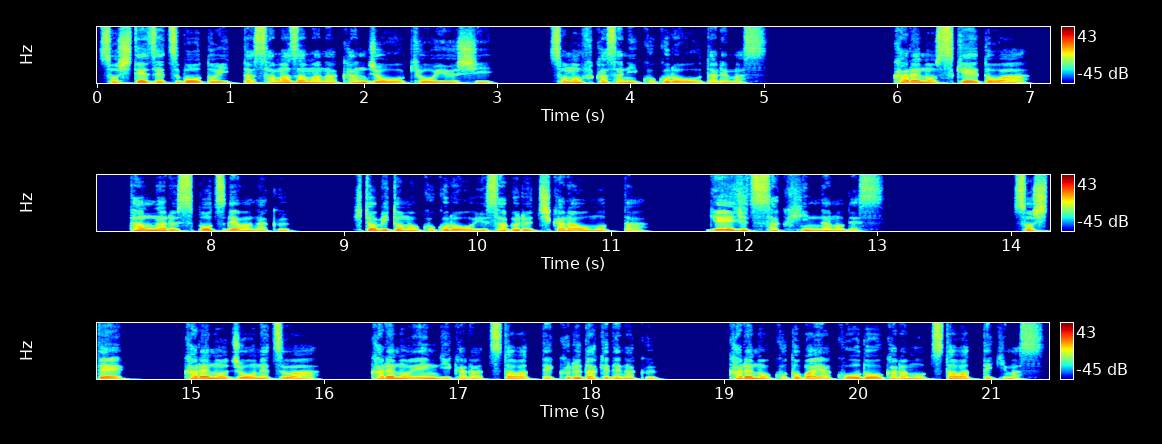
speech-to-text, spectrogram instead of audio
そして絶望といった様々な感情を共有し、その深さに心を打たれます。彼のスケートは単なるスポーツではなく、人々の心を揺さぶる力を持った芸術作品なのです。そして、彼の情熱は彼の演技から伝わってくるだけでなく、彼の言葉や行動からも伝わってきます。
